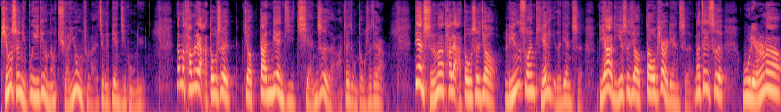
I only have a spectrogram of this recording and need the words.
平时你不一定能全用出来这个电机功率。那么他们俩都是叫单电机前置的啊，这种都是这样。电池呢，它俩都是叫磷酸铁锂的电池，比亚迪是叫刀片电池。那这次五菱呢，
